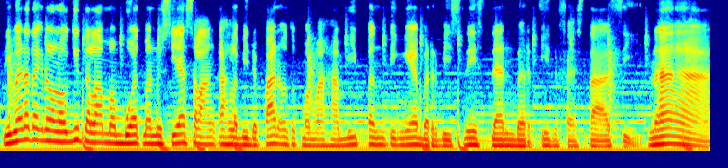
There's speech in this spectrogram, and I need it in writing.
Di mana teknologi telah membuat manusia selangkah lebih depan untuk memahami pentingnya berbisnis dan berinvestasi. Nah,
